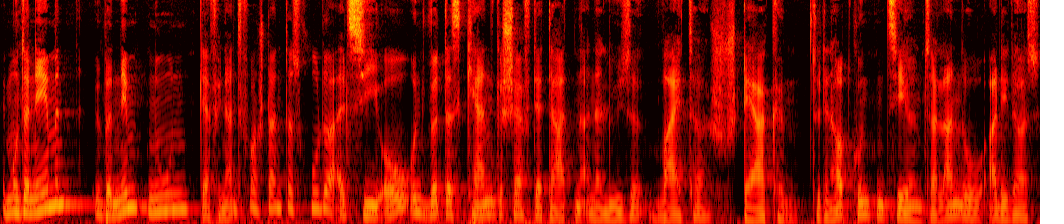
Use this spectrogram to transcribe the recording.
Im Unternehmen übernimmt nun der Finanzvorstand das Ruder als CEO und wird das Kerngeschäft der Datenanalyse weiter stärken. Zu den Hauptkunden zählen Zalando, Adidas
